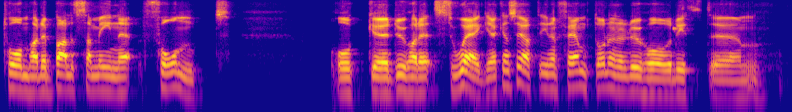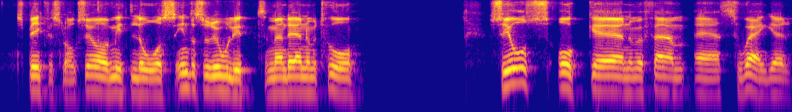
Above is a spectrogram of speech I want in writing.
Tom hade Balsamine Font och eh, du hade Swag. Jag kan säga att i den 15 när du har ditt eh, spikförslag så jag har mitt lås, inte så roligt, men det är nummer två Sios och eh, nummer fem är Swagger.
